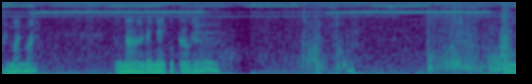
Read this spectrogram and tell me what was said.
มันมันมันตัวหน้าได้ใหญ่กว่าเก่าเด้อนี่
